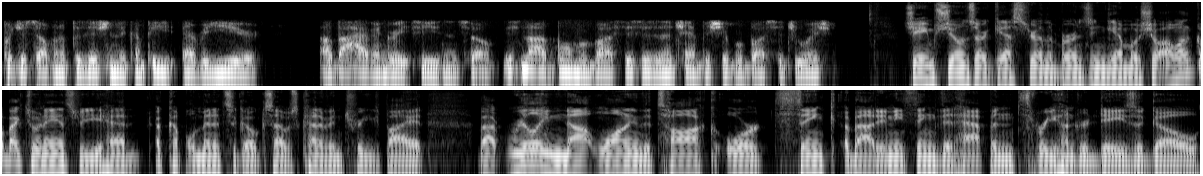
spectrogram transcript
put yourself in a position to compete every year about having great seasons. So it's not boom or bust. This isn't a championship or bust situation. James Jones, our guest here on the Burns and Gambo show. I want to go back to an answer you had a couple minutes ago because I was kind of intrigued by it about really not wanting to talk or think about anything that happened 300 days ago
